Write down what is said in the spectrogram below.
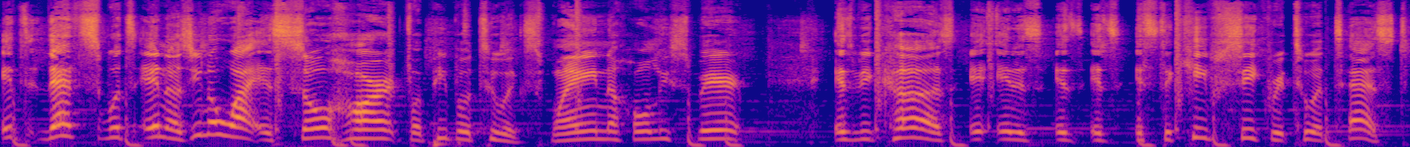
It's that's what's in us. You know why it's so hard for people to explain the Holy Spirit? It's because it, it is it's, it's it's to keep secret to a test.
